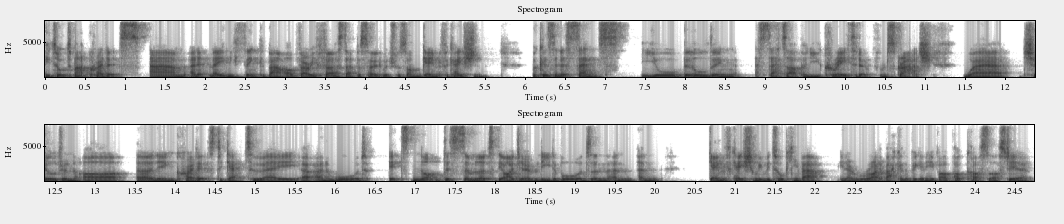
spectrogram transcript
he talked about credits, um, and it made me think about our very first episode, which was on gamification, because in a sense, you're building a setup and you created it from scratch where children are earning credits to get to a, a an award. It's not dissimilar to the idea of leaderboards and and and gamification we were talking about, you know, right back at the beginning of our podcast last year.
